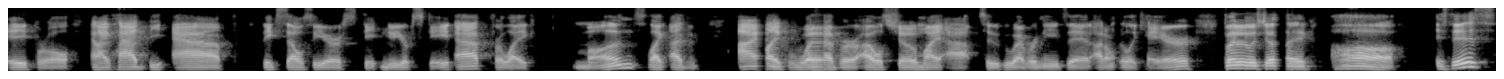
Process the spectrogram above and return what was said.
April and I've had the app the Excelsior state New York State app for like months like I've I like whatever I will show my app to whoever needs it I don't really care but it was just like oh is this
